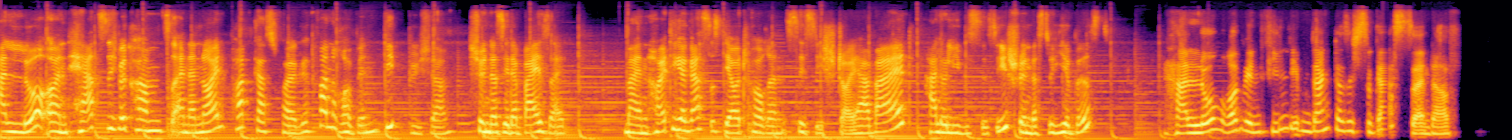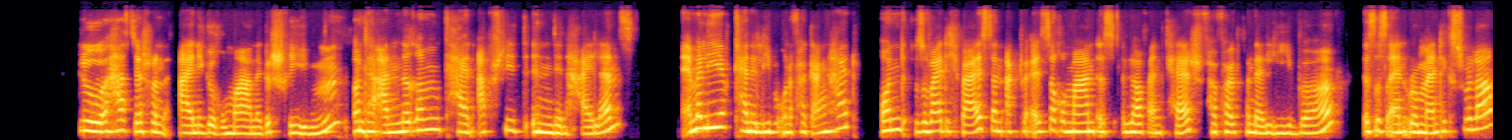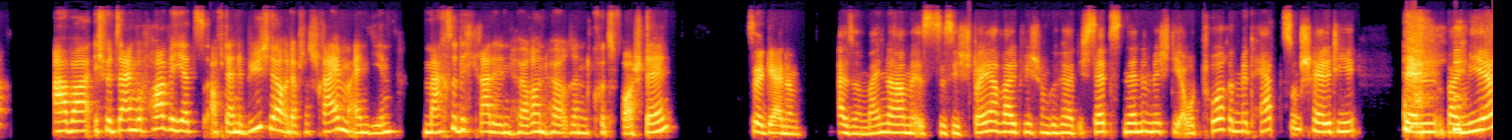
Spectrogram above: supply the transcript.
Hallo und herzlich willkommen zu einer neuen Podcast-Folge von Robin liebt Bücher. Schön, dass ihr dabei seid. Mein heutiger Gast ist die Autorin Sissy Steuerwald. Hallo, liebe Sissy, schön, dass du hier bist. Hallo, Robin, vielen lieben Dank, dass ich zu Gast sein darf. Du hast ja schon einige Romane geschrieben, unter anderem Kein Abschied in den Highlands, Emily, Keine Liebe ohne Vergangenheit und soweit ich weiß, dein aktuellster Roman ist Love and Cash, verfolgt von der Liebe. Es ist ein Romantic Thriller. Aber ich würde sagen, bevor wir jetzt auf deine Bücher und auf das Schreiben eingehen, magst du dich gerade den Hörer und Hörerinnen kurz vorstellen? Sehr gerne. Also mein Name ist Sissy Steuerwald, wie schon gehört. Ich selbst nenne mich die Autorin mit Herz und Shelty, denn bei mir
